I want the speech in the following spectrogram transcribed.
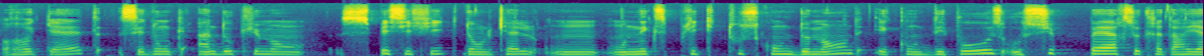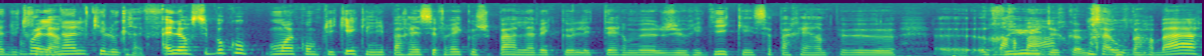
Requête, c'est donc un document spécifique dans lequel on, explique tout ce qu'on demande et qu'on dépose au super secrétariat du tribunal qui est le greffe. Alors c'est beaucoup moins compliqué qu'il n'y paraît. C'est vrai que je parle avec les termes juridiques et ça paraît un peu euh, rude comme ça ou barbare.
